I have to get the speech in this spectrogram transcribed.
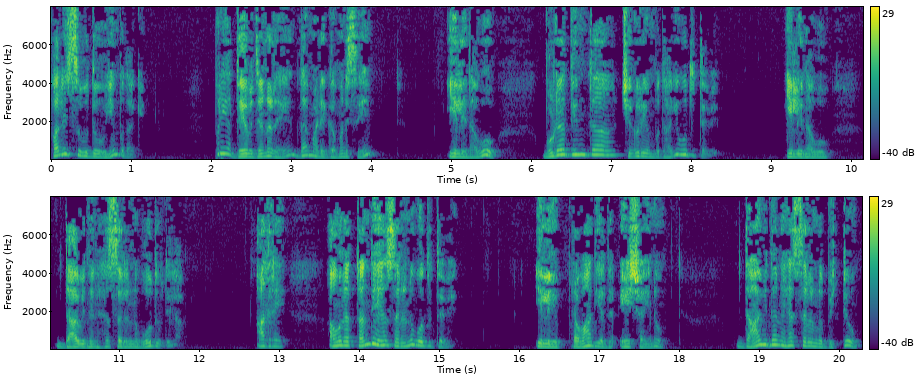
ಫಲಿಸುವುದು ಎಂಬುದಾಗಿ. ಪ್ರಿಯ ದೇವಜನರೇ, ದಯಮಾಡಿ ಗಮನಿಸಿ. ಇಲ್ಲಿ ನಾವು ಬುಡದಿಂದ ಚಿಗುರು ಎಂಬುದಾಗಿ ಓದುತ್ತೇವೆ. ಇಲ್ಲಿ ನಾವು ದಾವಿದನ ಹೆಸರನ್ನು ಓದುವುದಿಲ್ಲ. ಆದರೆ ಅವನ ತಂದೆ ಹೆಸರನ್ನು ಓದುತ್ತೇವೆ. ಇಲ್ಲಿ ಪ್ರವಾದಿಯಾದ ಏಷಾಯನು ದಾವಿದನ ಹೆಸರನ್ನು ಬಿಟ್ಟು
